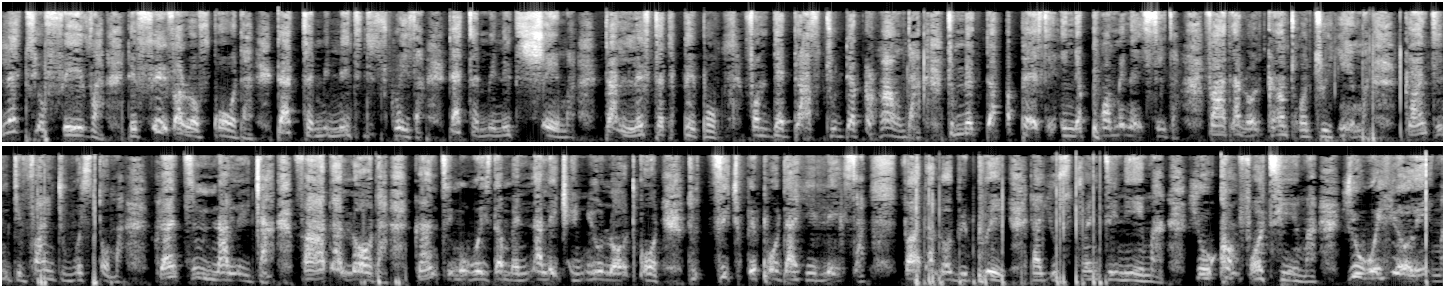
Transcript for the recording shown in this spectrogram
let your favor, the favor of God, that terminates disgrace, that terminates shame, that lifted people from the dust to the ground, to make that person in a prominent seat. Father, Lord, grant unto him, grant him divine wisdom, grant him knowledge. Father, Lord, grant him wisdom and knowledge in you, Lord God, to teach people that he lives. Father, Lord, we pray that you strengthen him, you comfort him, you will heal him,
